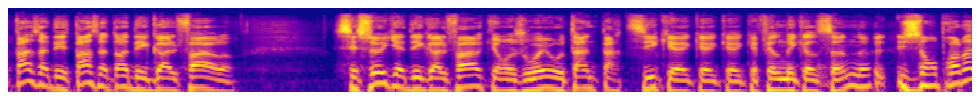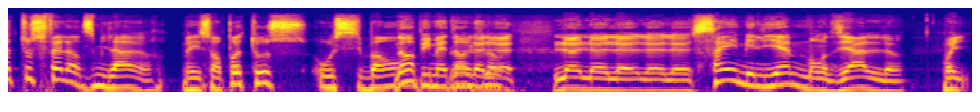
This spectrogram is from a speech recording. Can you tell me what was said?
pense, à des, pense à des golfeurs, là. C'est sûr qu'il y a des golfeurs qui ont joué autant de parties que, que, Phil Mickelson. Ils ont probablement tous fait leurs 10 000 heures, mais ils sont pas tous aussi bons. Non, puis maintenant, le, le, le, le, 5 millième mondial, là, oui.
